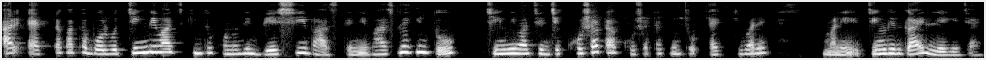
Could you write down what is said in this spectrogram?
আর একটা কথা বলব, চিংড়ি মাছ কিন্তু কোনোদিন বেশি ভাজতে নেই। ভাজলে কিন্তু চিংড়ি মাছের যে খোসাটা খোসাটা কিন্তু একেবারে মানে চিংড়ির গায়ে লেগে যায়।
